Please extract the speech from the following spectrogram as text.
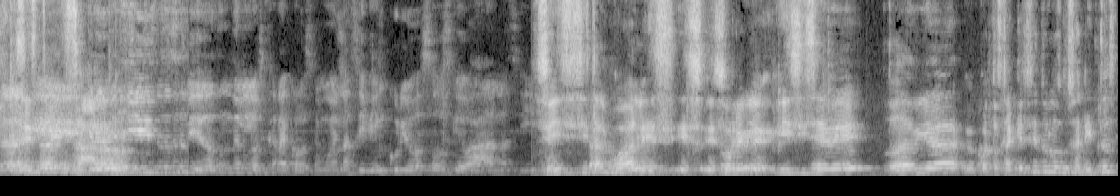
¿Sabes sí está que- bien creo zarro. que sí esos videos donde los caracoles se mueven así bien curiosos, que van así. Sí, sí, sí, tal cual, es, es, es horrible. Y si se ve todavía, cuando están creciendo los gusanitos,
